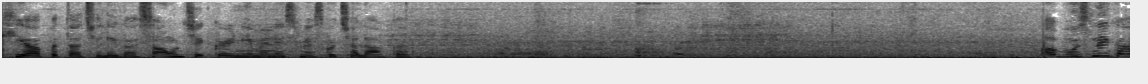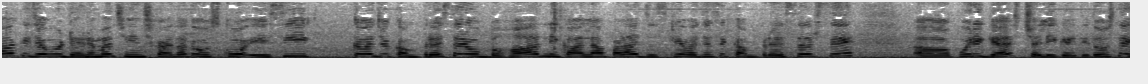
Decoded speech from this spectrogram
क्या पता चलेगा? साउंड चेक करनी है मैंने इसमें इसको चला कर अब उसने कहा कि जब वो डेनेमा चेंज करता तो उसको एसी का जो कंप्रेसर है वो बाहर निकालना पड़ा जिसकी वजह से कंप्रेसर से आ, पूरी गैस चली गई थी। तो उसने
